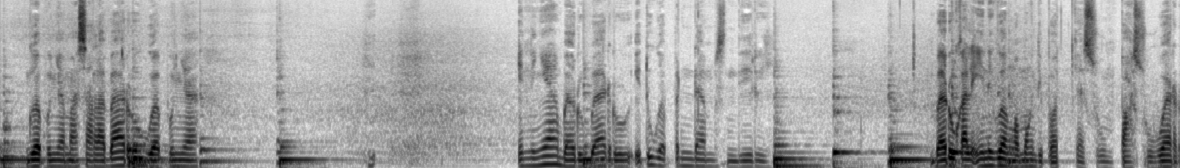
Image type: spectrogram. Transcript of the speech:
gue punya masalah baru gue punya ininya baru-baru itu gue pendam sendiri baru kali ini gue ngomong di podcast sumpah swear.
